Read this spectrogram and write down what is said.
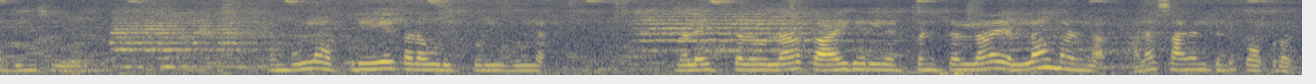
அப்படின்னு சொல்லிடுவேன் என் உள்ள அப்படியே கடவுளுக்கு புரியுது உள்ள விளைச்சலவுலாம் காய்கறி கட் பண்ணி தரலாம் எல்லாம் பண்ணலாம். ஆனால் சமையல் கிட்ட போகக்கூடாது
